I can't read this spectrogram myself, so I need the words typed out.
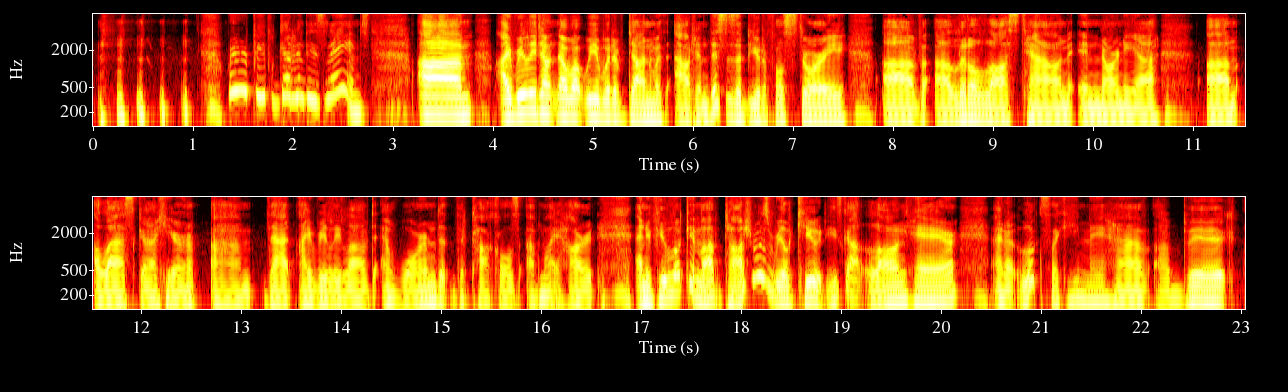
Where are people getting these names? Um, I really don't know what we would have done without him. This is a beautiful story of a little lost town in Narnia um, Alaska here um, that I really loved and warmed the cockles of my heart. And if you look him up, Tasha was real cute. He's got long hair, and it looks like he may have a big.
